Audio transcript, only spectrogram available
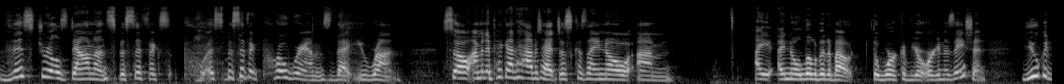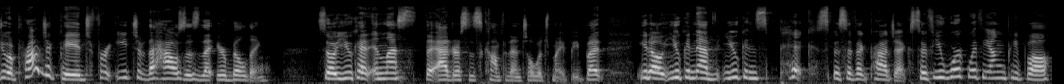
This drills down on specific, specific programs that you run. So I'm going to pick on Habitat just because I know um, I, I know a little bit about the work of your organization. You could do a project page for each of the houses that you're building. So you can, unless the address is confidential, which might be, but you know, you can have, you can pick specific projects. So if you work with young people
